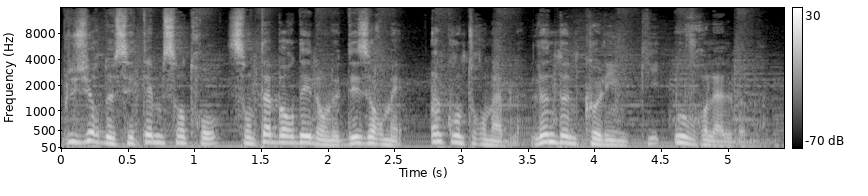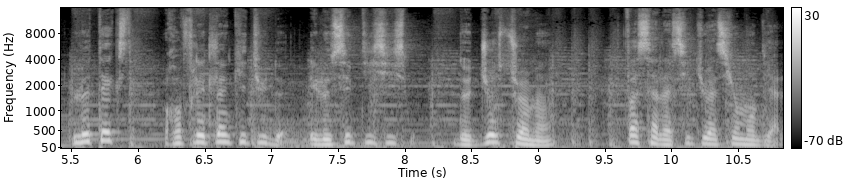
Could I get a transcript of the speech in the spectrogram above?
Plusieurs de ces thèmes centraux sont abordés dans le désormais incontournable London Calling qui ouvre l'album. Le texte reflète l'inquiétude et le scepticisme de Joe Strummer face à la situation mondiale.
